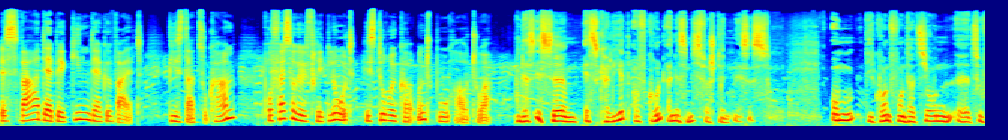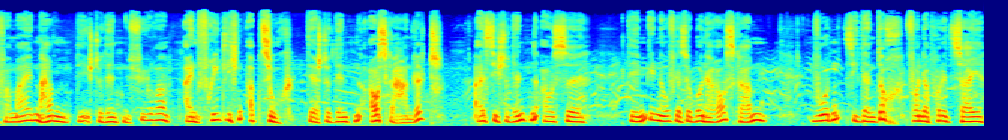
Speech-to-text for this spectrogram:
Es war der Beginn der Gewalt. Wie es dazu kam, Professor Wilfried Loth, Historiker und Buchautor. Das ist äh, eskaliert aufgrund eines Missverständnisses. Um die Konfrontation äh, zu vermeiden, haben die Studentenführer einen friedlichen Abzug der Studenten ausgehandelt Als die Studenten aus äh, dem Innenhof der Sorbonne herauskamen, wurden sie dann doch von der Polizei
